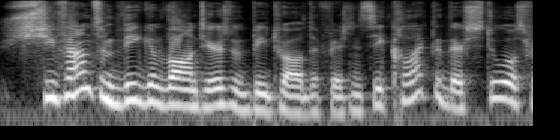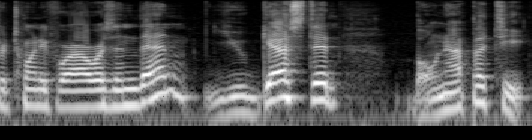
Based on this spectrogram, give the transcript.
She found some vegan volunteers with B12 deficiency, collected their stools for 24 hours, and then, you guessed it, bon appetit.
